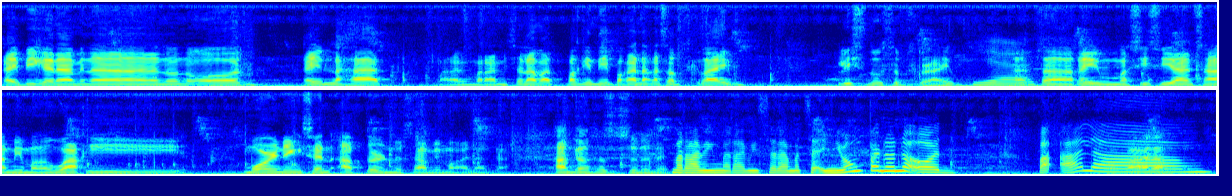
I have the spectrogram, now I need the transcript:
kaibigan namin na nanonood, kayong lahat, maraming maraming salamat. Pag hindi pa ka nakasubscribe, please do subscribe. Yes. At ah, kayo masisiyahan sa aming mga wacky mornings and afternoons sa aming mga alaga. Hanggang sa susunod na. Maraming maraming salamat sa inyong panonood. Paalam.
